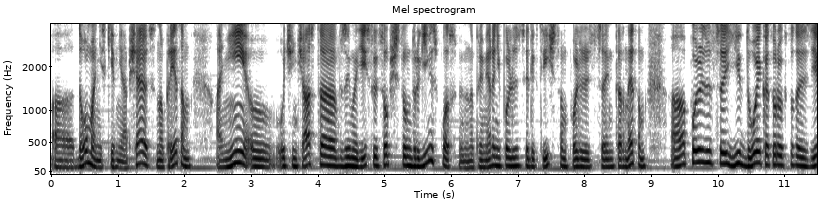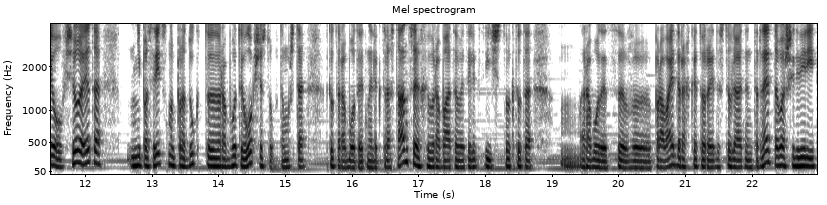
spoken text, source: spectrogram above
э, дома, ни с кем не общаются, но при этом они э, очень часто взаимодействуют с обществом другими способами. Например, они пользуются электричеством, пользуются интернетом, э, пользуются едой, которую кто-то сделал. Все это непосредственно продукт работы общества, потому что кто-то работает на электростанциях и вырабатывает электричество, кто-то работает в провайдерах, которые доставляют интернет до вашей двери,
